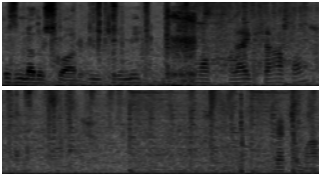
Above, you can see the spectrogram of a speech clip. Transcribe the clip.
There's another squad. Are you kidding me? Kom op, gelijk s'avonds. Kijk hem af.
